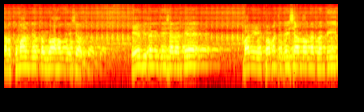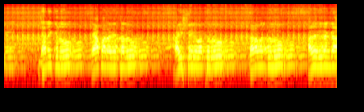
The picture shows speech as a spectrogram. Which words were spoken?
తన కుమారుని యొక్క వివాహం చేశాడు. ఏ విధంగా చేశాడంటే మరి ప్రపంచ దేశాల్లో ఉన్నటువంటి ధనికులు వ్యాపారవేత్తలు ఐశ్వర్యవంతులు ధనవంతులు అదేవిధంగా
